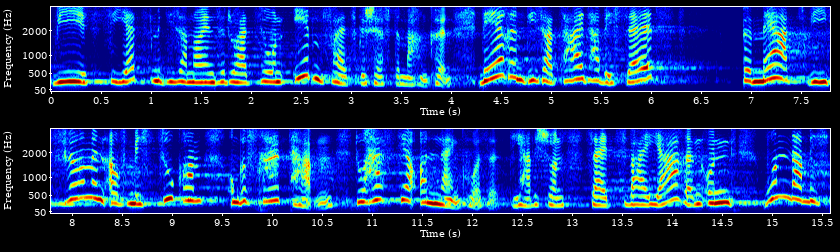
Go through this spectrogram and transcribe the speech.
wie sie jetzt mit dieser neuen Situation ebenfalls Geschäfte machen können. Während dieser Zeit habe ich selbst bemerkt, wie Firmen auf mich zukommen und gefragt haben, du hast ja Online-Kurse, die habe ich schon seit zwei Jahren und wundere mich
